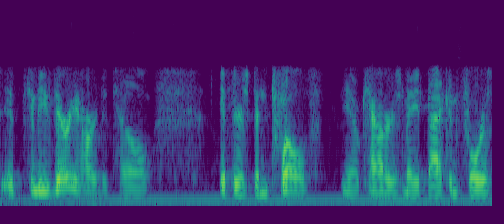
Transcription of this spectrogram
it can be very hard to tell if there's been 12 you know counters made back and forth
